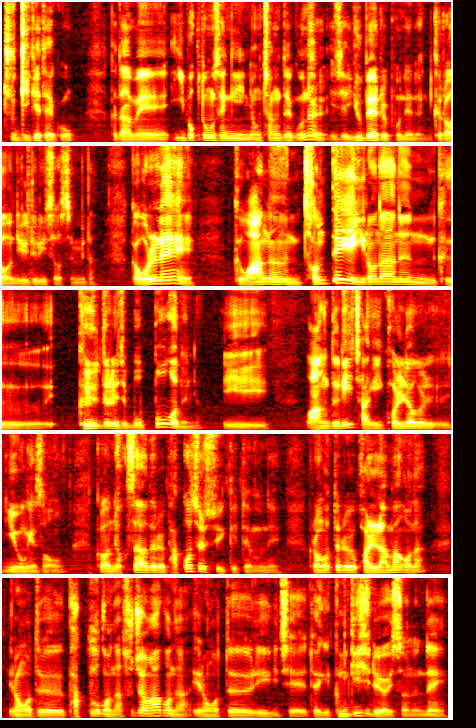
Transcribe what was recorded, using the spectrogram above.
죽이게 되고 그 다음에 이복 동생인 영창대군을 이제 유배를 보내는 그런 일들이 있었습니다. 그러니까 원래 그 왕은 전 때에 일어나는 그 글들을 이제 못 보거든요. 이 왕들이 자기 권력을 이용해서 그런 역사들을 바꿔쓸 수 있기 때문에 그런 것들을 관람하거나 이런 것들 바꾸거나 수정하거나 이런 것들이 이제 되게 금기시되어 있었는데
